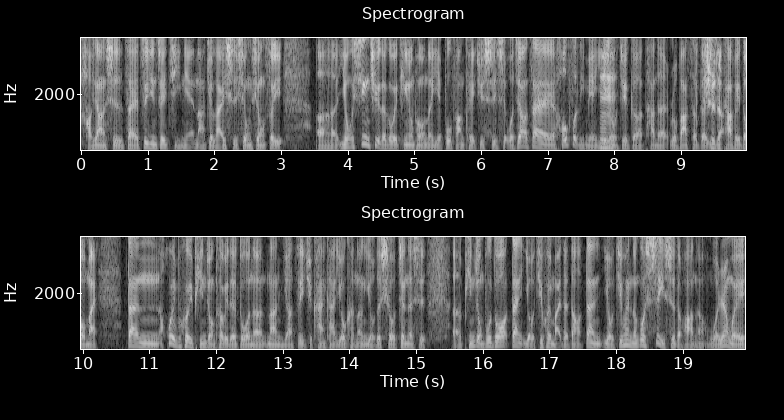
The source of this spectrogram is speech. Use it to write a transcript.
好像是在最近这几年呢、啊，就来势汹汹，所以，呃，有兴趣的各位听众朋友呢，也不妨可以去试一试。我知道在 Whole Foods 里面也有这个它的 Robusta 的一些咖啡豆卖，但会不会品种特别的多呢？那你要自己去看一看，有可能有的时候真的是，呃，品种不多，但有机会买得到。但有机会能够试一试的话呢，我认为。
